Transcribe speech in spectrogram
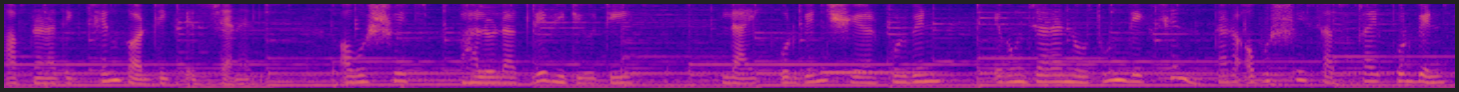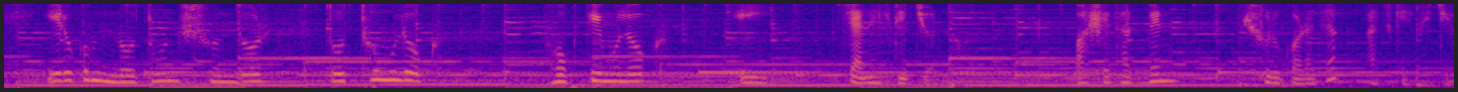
আপনারা দেখছেন গডলি গ্রেস চ্যানেল। অবশ্যই ভালো লাগলে ভিডিওটি লাইক করবেন, শেয়ার করবেন এবং যারা নতুন দেখছেন, তারা অবশ্যই সাবস্ক্রাইব করবেন। এরকম নতুন, সুন্দর, তথ্যমূলক, ভক্তিমূলক এই চ্যানেলটির জন্য। পাশে থাকবেন। শুরু করা যাক আজকের ভিডিও।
